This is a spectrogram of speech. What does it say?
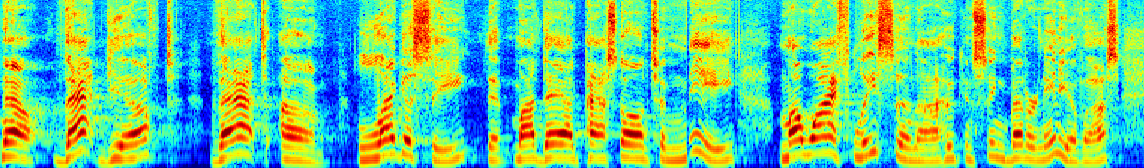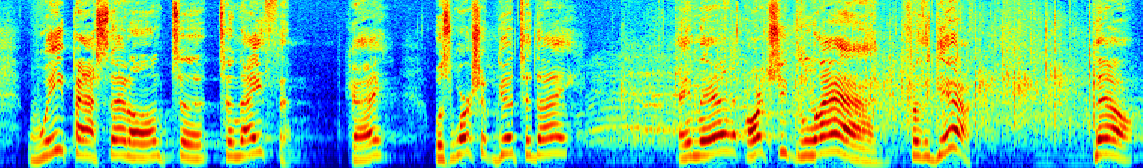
Now, that gift, that um, legacy that my dad passed on to me my wife, Lisa, and I, who can sing better than any of us, we pass that on to, to Nathan, okay? Was worship good today? Amen. Aren't you glad for the gift? Now,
